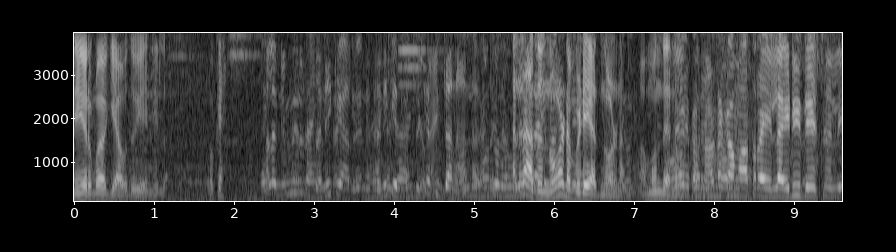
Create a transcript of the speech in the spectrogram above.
ನೇರವಾಗಿ ಯಾವುದು ಏನಿಲ್ಲ. ಓಕೆ ಅಲ್ಲ ಅದನ್ನ ವಿರುದ್ಧ ತನಿಖೆ ಆದ್ರೆ ನೀವು ತನಿಖೆ ಎದುರಿಸ್ಲಿಕ್ಕೆ ಅಂತ ಅಲ್ಲ ಅದನ್ನು ನೋಡ ಬಿಡಿ ಅದು ನೋಡೋಣ. ಮುಂದೆ ನೋಡಿ. ಕರ್ನಾಟಕ ಮಾತ್ರ ಇಲ್ಲ ಇಡೀ ದೇಶದಲ್ಲಿ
